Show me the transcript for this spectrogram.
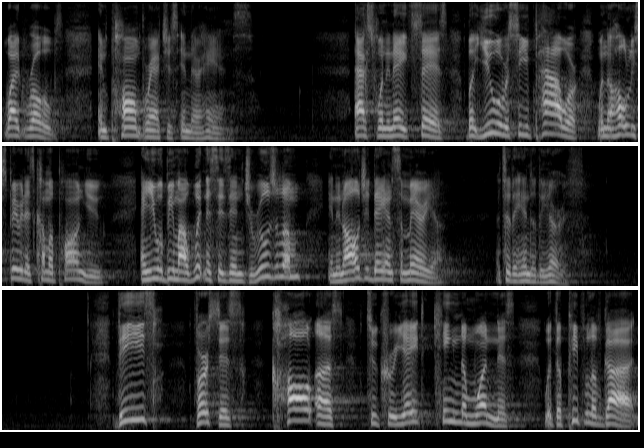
white robes and palm branches in their hands. Acts 1 and 8 says, But you will receive power when the Holy Spirit has come upon you, and you will be my witnesses in Jerusalem and in all Judea and Samaria and to the end of the earth. These verses call us to create kingdom oneness with the people of God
